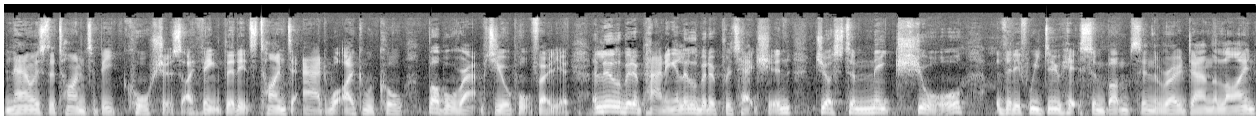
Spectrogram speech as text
Now is the time to be cautious. I think that it's time to add what I would call bubble wrap to your portfolio. A little bit of padding, a little bit of protection, just to make sure that if we do hit some bumps in the road down the line,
